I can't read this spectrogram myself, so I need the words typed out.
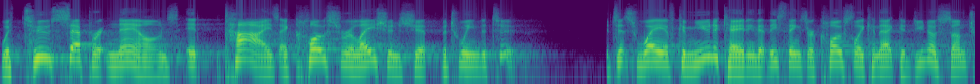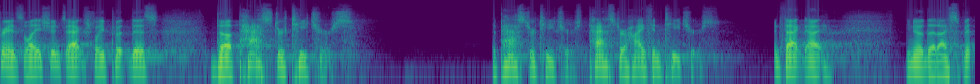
with two separate nouns, it ties a close relationship between the two. It's its way of communicating that these things are closely connected. Do you know some translations actually put this the pastor teachers? The pastor teachers, pastor hyphen teachers. In fact, I, you know, that I spent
